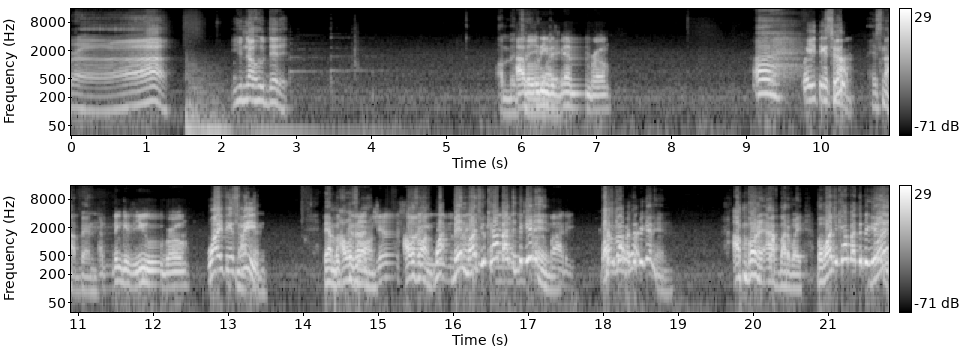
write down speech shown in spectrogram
Bruh. You know who did it. I'm I believe why. it's Ben, bro. Uh, What do you think it's it's who? not. It's not Ben. I think it's you, bro. Why do you think it's not me? Ben. Damn, I was wrong. just I was wrong. you Why- Ben, the why'd you light, cap at the beginning? body. Why'd you cap at the beginning? I'm voting F, by the way. But why'd you cap at the beginning? What?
